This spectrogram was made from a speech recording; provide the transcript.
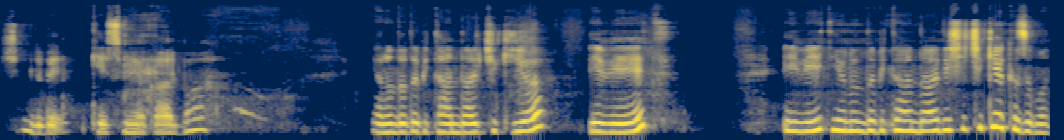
Şimdi be kesmiyor galiba. Yanında da bir tane daha çıkıyor. Evet. Evet yanında bir tane daha dişi çıkıyor kızımın.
